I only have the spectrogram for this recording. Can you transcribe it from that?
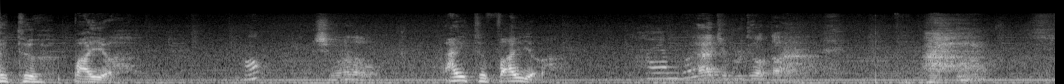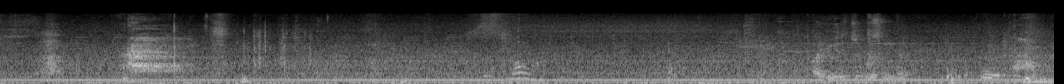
화이트 파이어. 어? 시원하다고 화이트 파이어. 하얀 불? 하얗게 불태웠다 아 여기도 찍고 있었는데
